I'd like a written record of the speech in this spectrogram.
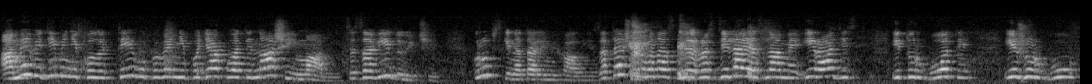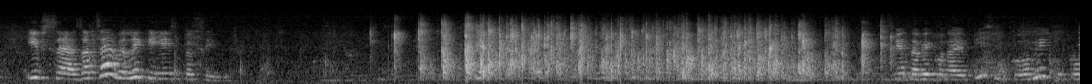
А ми від імені колективу повинні подякувати нашій мамі, це завідуючій Крупській Наталії Михайловні, за те, що вона розділяє з нами і радість, і турботи, і журбу, і все. За це велике їй спасибі. Свята виконає пісню Коломийку про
